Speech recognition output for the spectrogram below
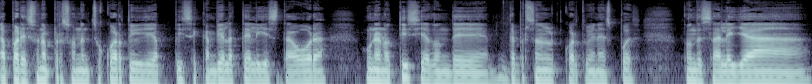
aparece una persona en su cuarto y, se cambia la tele y está ahora una noticia donde la persona en el cuarto viene después, donde sale ya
